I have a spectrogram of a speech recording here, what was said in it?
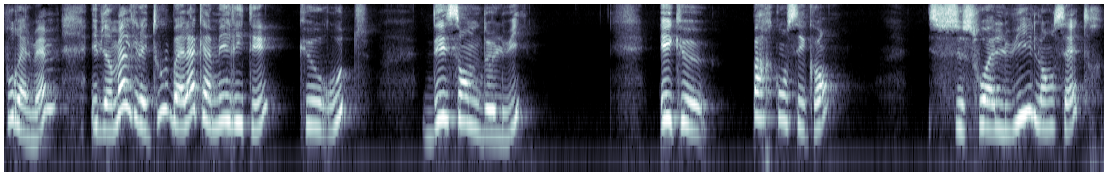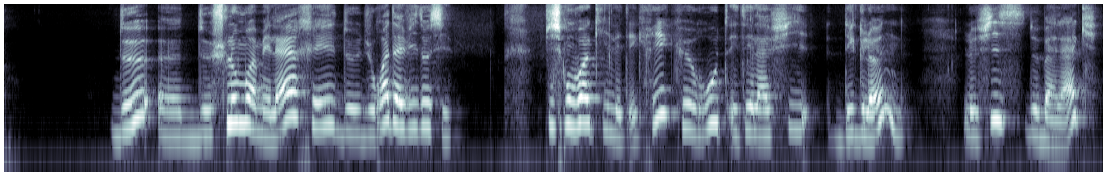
pour elle-même. Et eh bien malgré tout, Balak a mérité que Ruth descende de lui et que par conséquent, ce soit lui l'ancêtre de, euh, de Shlomo Ameler et de, du roi David aussi. Puisqu'on voit qu'il est écrit que Ruth était la fille d'Eglon, le fils de Balak,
